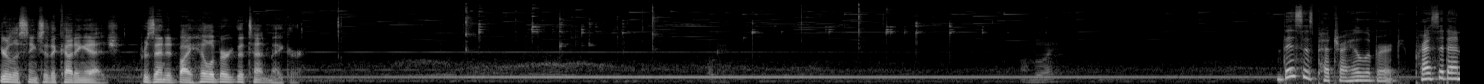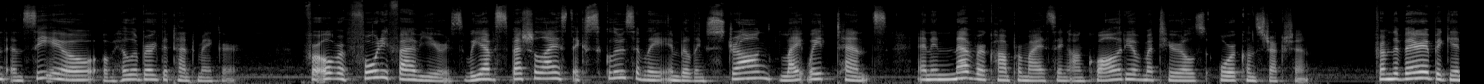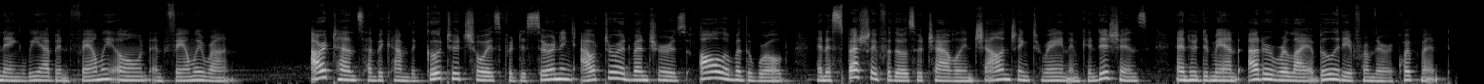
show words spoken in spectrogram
You're listening to The Cutting Edge, presented by Hilleberg the Tent Maker. This is Petra Hilleberg, President and CEO of Hilleberg the Tent Maker. For over 45 years, we have specialized exclusively in building strong, lightweight tents and in never compromising on quality of materials or construction. From the very beginning, we have been family owned and family run. Our tents have become the go to choice for discerning outdoor adventurers all over the world, and especially for those who travel in challenging terrain and conditions and who demand utter reliability from their equipment.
